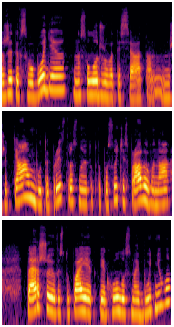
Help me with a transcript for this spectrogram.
жити в свободі, насолоджуватися там життям, бути пристрасною. Тобто, по суті, справи вона першою виступає як голос майбутнього,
